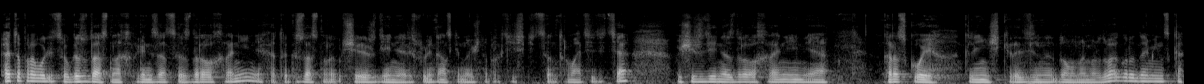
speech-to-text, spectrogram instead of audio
Это проводится в государственных организациях здравоохранения, это государственное учреждение Республиканский научно-практический центр «Мать и дитя», учреждение здравоохранения городской клинический родильный дом номер 2 города Минска,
